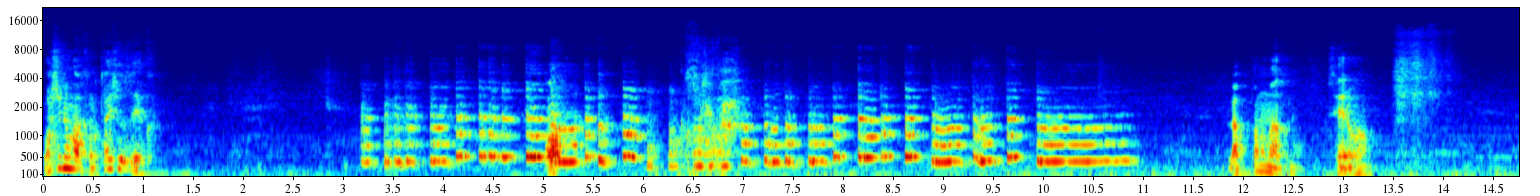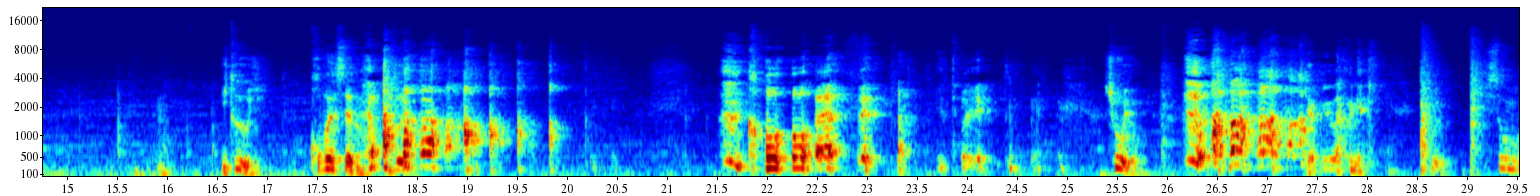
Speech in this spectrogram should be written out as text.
わしのマークの対象製薬。あこれだ。ラッパのマークのセイロガン。うん糸ようじ。小林製の糸ようじ。小林糸よ賞よ逆言わん逆賞よ人の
